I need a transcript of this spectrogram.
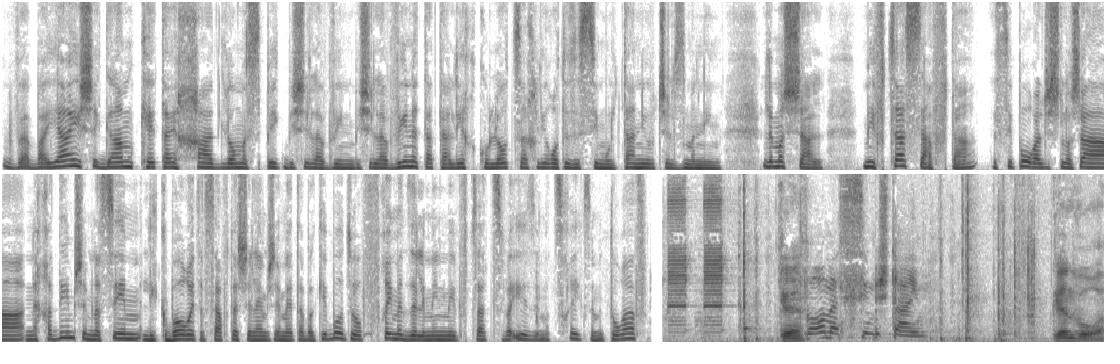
והבעיה היא שגם קטע אחד לא מספיק בשביל להבין. בשביל להבין את התהליך כולו צריך לראות איזו סימולטניות של זמנים. למשל, מבצע סבתא, זה סיפור על שלושה נכדים שמנסים לקבור את הסבתא שלהם שמתה בקיבוץ, והופכים את זה למין מבצע צבאי, זה מצחיק, זה מטורף. כן. דבורה מהסיסים בשתיים. כן, דבורה.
